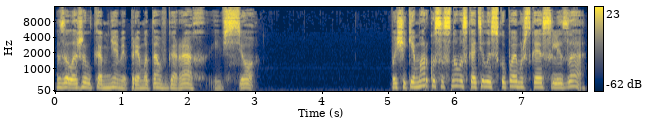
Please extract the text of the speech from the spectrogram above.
заложил камнями прямо там в горах, и все. По щеке Маркуса снова скатилась скупая мужская слеза,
